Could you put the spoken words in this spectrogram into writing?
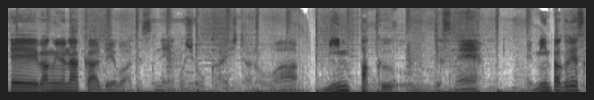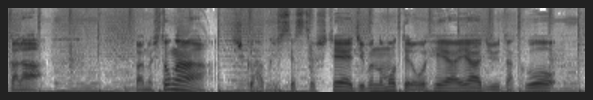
えー番組の中ではですねご紹介したのは民泊ですね。民泊ですから一般の人が宿泊施設として自分の持っているお部屋や住宅を、えー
